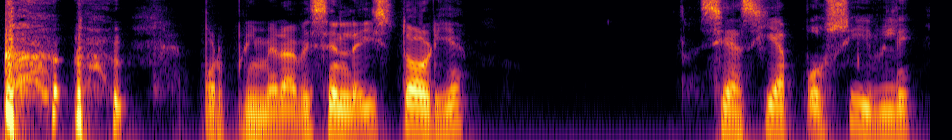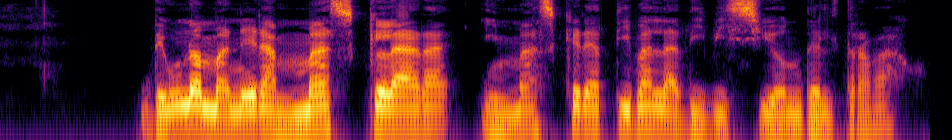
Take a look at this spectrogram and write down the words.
Por primera vez en la historia se hacía posible de una manera más clara y más creativa la división del trabajo.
